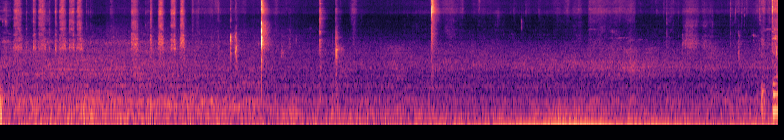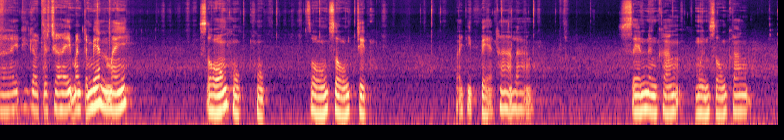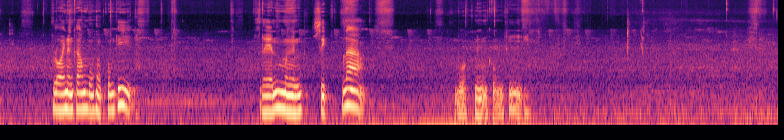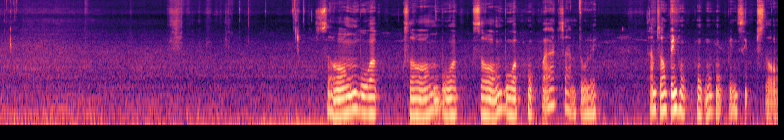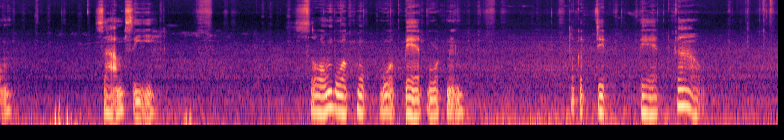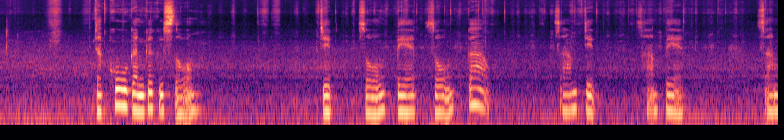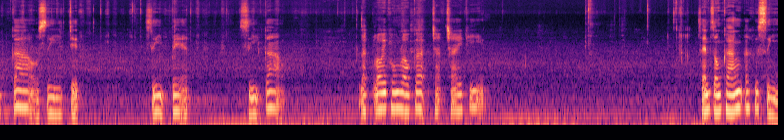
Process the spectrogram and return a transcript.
สุด้ที่เราจะใช้มันจะแม่นไหมสองหกหกสองสองเจ็ดไปที่แปดห้าล่างแสนหนึ่งครั้งหมื่นสองครั้งร้อยหนึ่งครั้งบวกหกคงที่แสนหมื่นสิบล่าง บวกหนึ่งคงที่ สองบวกสองบวกสองบวกหกบาทสามตัวเลยสามสองเป็นหกหกบวกหกเป็นสิบสองสามสี่สองบวกหกบวกแปดบวกหนึ่งเท่ากับเจ็ดแปดเก้าจับคู่กันก็คือสอง เจ็ดสองแปดสองเก้าสามเจ็ดสามแปดสามเก้าสี่เจ็ดสี่แปดสี่เก้าหลักร้อยของเราก็จะใช้ที่แสนสองครั้งก็คือสี่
